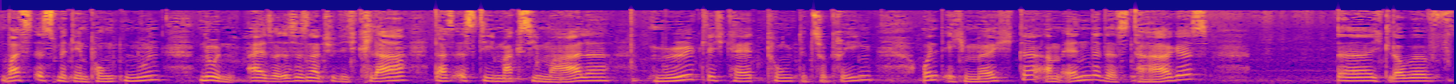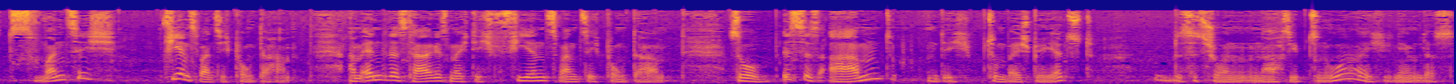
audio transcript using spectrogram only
was ist mit den Punkten nun? Nun, also es ist natürlich klar, das ist die maximale Möglichkeit, Punkte zu kriegen. Und ich möchte am Ende des Tages äh, ich glaube, 20, 24 Punkte haben. Am Ende des Tages möchte ich 24 Punkte haben. So, ist es Abend und ich zum Beispiel jetzt, es ist schon nach 17 Uhr, ich nehme das,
